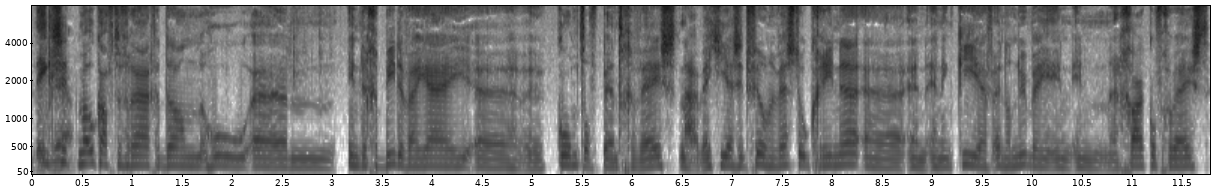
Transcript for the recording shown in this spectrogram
Ik zit me ook af te vragen dan hoe um, in de gebieden waar jij uh, komt of bent geweest. Nou, weet je, jij zit veel in West-Oekraïne uh, en, en in Kiev en dan nu ben je in, in Kharkov geweest.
